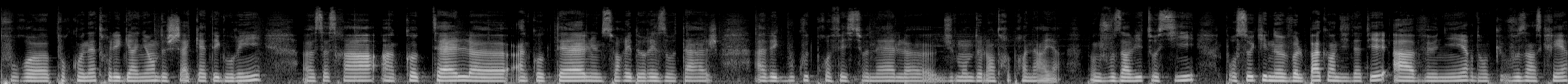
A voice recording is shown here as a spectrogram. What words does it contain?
pour euh, pour connaître les gagnants de chaque catégorie. Euh, ça sera un cocktail, un cocktail, une soirée de réseautage avec beaucoup de professionnels du monde de l'entrepreneuriat. Donc je vous invite aussi, pour ceux qui ne veulent pas candidater, à venir donc vous inscrire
